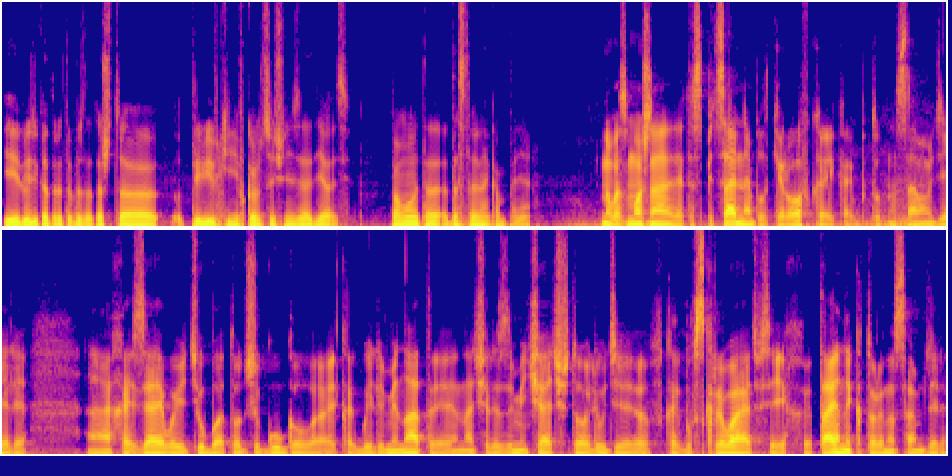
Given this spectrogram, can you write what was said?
и люди, которые топят за то, что прививки ни в коем случае нельзя делать. По-моему, это достойная компания. Ну, возможно, это специальная блокировка, и как бы тут на самом деле хозяева Ютуба, тот же Google, э, как бы иллюминаты начали замечать, что люди как бы вскрывают все их тайны, которые на самом деле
